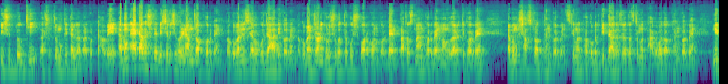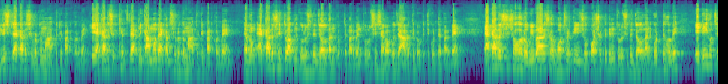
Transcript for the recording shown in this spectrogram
বিশুদ্ধ ঘি বা সূর্যমুখী তেল ব্যবহার করতে হবে। এবং একাদশীতে বেশি বেশি হরিনাম জপ করবেন, ভগবানের সেবা পূজা আদি করবেন, ভগবান চরণে তুলসীপত্র পুষ্প অর্পণ করবেন, প্রাতঃস্নান করবেন, মঙ্গলারতি করবেন। এবং শাস্ত্র অধ্যয়ন করবেন। শ্রীমদ ভগবত গীতা যথাযথ শ্রীমদ ভাগবত অধ্যয়ন করবেন। নির্দিষ্ট একাদশী ব্রত মাহাত্মটি পাঠ করবেন। এই একাদশীর ক্ষেত্রে আপনি কামদ একাদশী ব্রত মাহাত্মটি পাঠ করবেন এবং একাদশীতেও আপনি তুলসীতে জলদান করতে পারবেন, তুলসী সেবা পূজা, আরতি প্রভৃতি করতে পারবেন। একাদশী সহ রবিবার সহ বছর তিনশো পঁয়ষট্টি দিনে তুলসীতে জলদান করতে হবে। এটাই হচ্ছে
